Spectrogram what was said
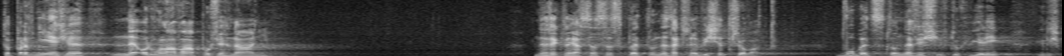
To první je, že neodvolává požehnání. Neřekne, já jsem se spletl, nezačne vyšetřovat. Vůbec to neřeší v tu chvíli, i když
